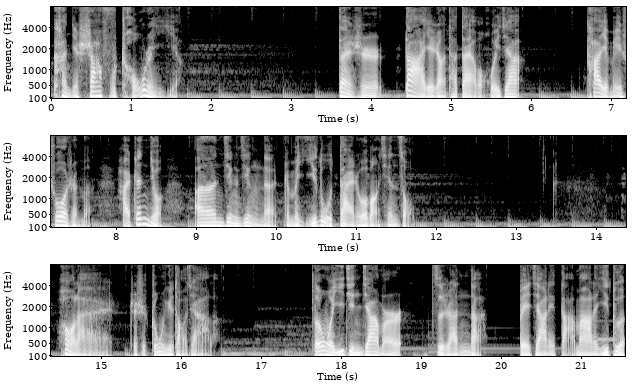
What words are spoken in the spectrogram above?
看见杀父仇人一样。但是大爷让他带我回家，他也没说什么，还真就安安静静的这么一路带着我往前走。后来。这是终于到家了。等我一进家门，自然的被家里打骂了一顿，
